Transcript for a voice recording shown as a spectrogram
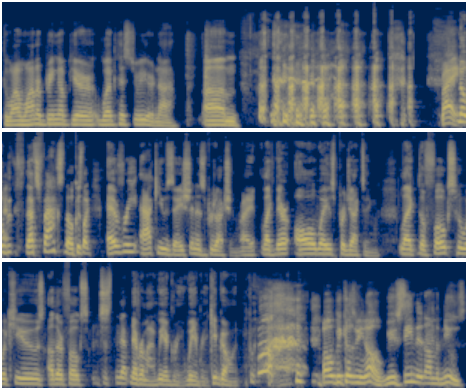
do i want to bring up your web history or not um right No, but that's facts though, because like every accusation is projection, right? Like they're always projecting. Like the folks who accuse other folks, just ne- never mind. We agree. We agree. Keep going. oh because we know we've seen it on the news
